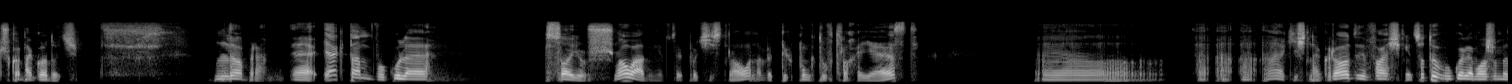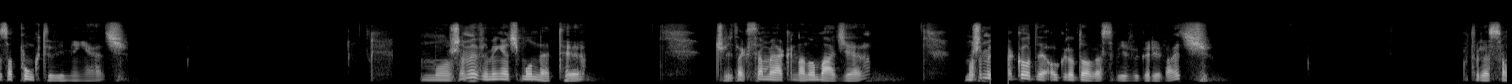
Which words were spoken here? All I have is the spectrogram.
Szkoda godać. Dobra. E, Jak tam w ogóle sojusz? No ładnie tutaj pocisnął. Nawet tych punktów trochę jest. A, a, a, jakieś nagrody właśnie. Co tu w ogóle możemy za punkty wymieniać? Możemy wymieniać monety, czyli tak samo jak na Nomadzie. Możemy jagody ogrodowe sobie wygrywać, które są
